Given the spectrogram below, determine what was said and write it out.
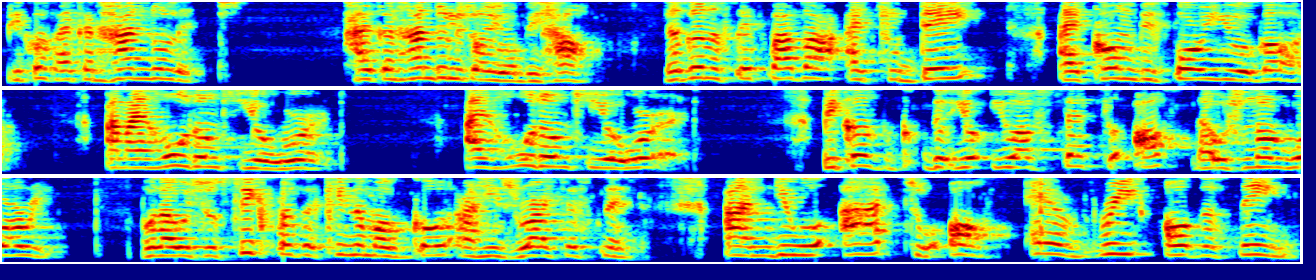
Because I can handle it. I can handle it on your behalf. You're going to say, Father, I today I come before you, God, and I hold on to your word. I hold on to your word. Because the, you, you have said to us that we should not worry but that we should seek first the kingdom of God and his righteousness, and you will add to us every other thing.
